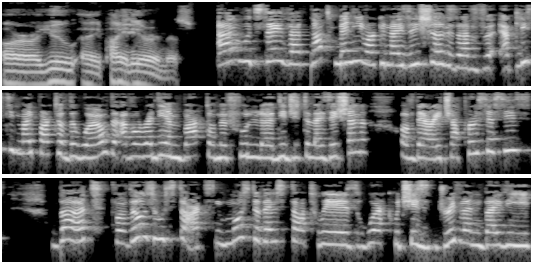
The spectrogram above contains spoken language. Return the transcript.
or are you a pioneer in this? I would say that not many organizations have, at least in my part of the world, have already embarked on a full uh, digitalization of their HR processes. But for those who start, most of them start with work which is driven by the,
